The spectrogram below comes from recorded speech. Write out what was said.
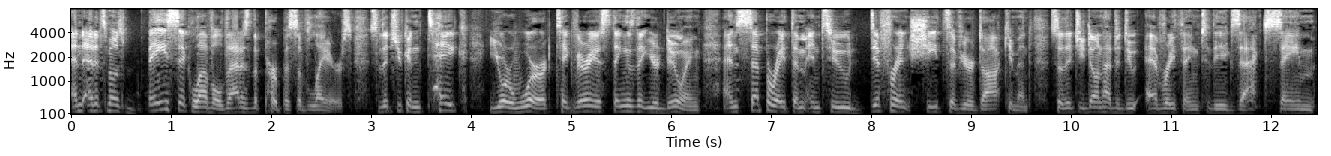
And at its most basic level, that is the purpose of layers. So that you can take your work, take various things that you're doing, and separate them into different sheets of your document so that you don't have to do everything to the exact same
